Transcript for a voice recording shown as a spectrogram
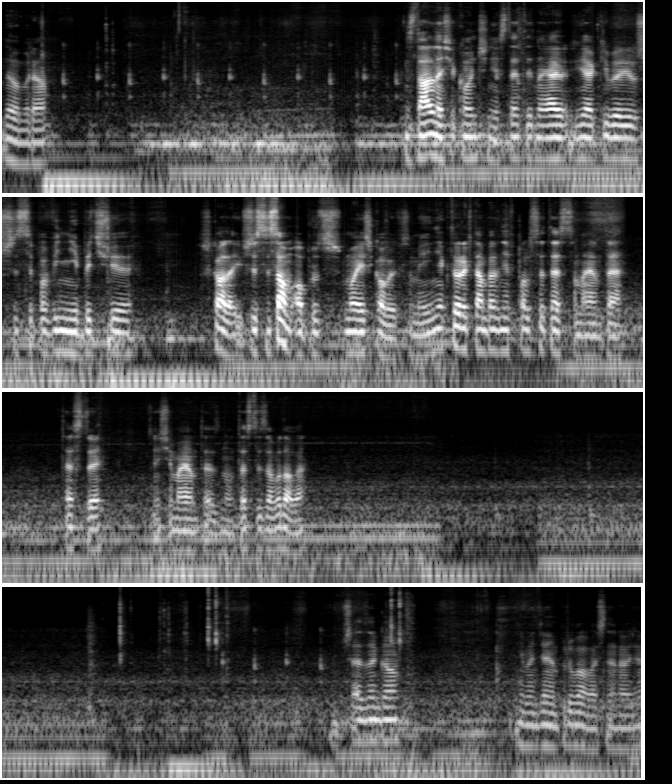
Dobra. Zdalne się kończy niestety, no ja jakby już wszyscy powinni być e, w szkole i wszyscy są oprócz mojej szkoły w sumie i niektórych tam pewnie w Polsce też co mają te testy, w sensie mają te, no, testy zawodowe. Uprzedzę go. Nie będziemy próbować na razie.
